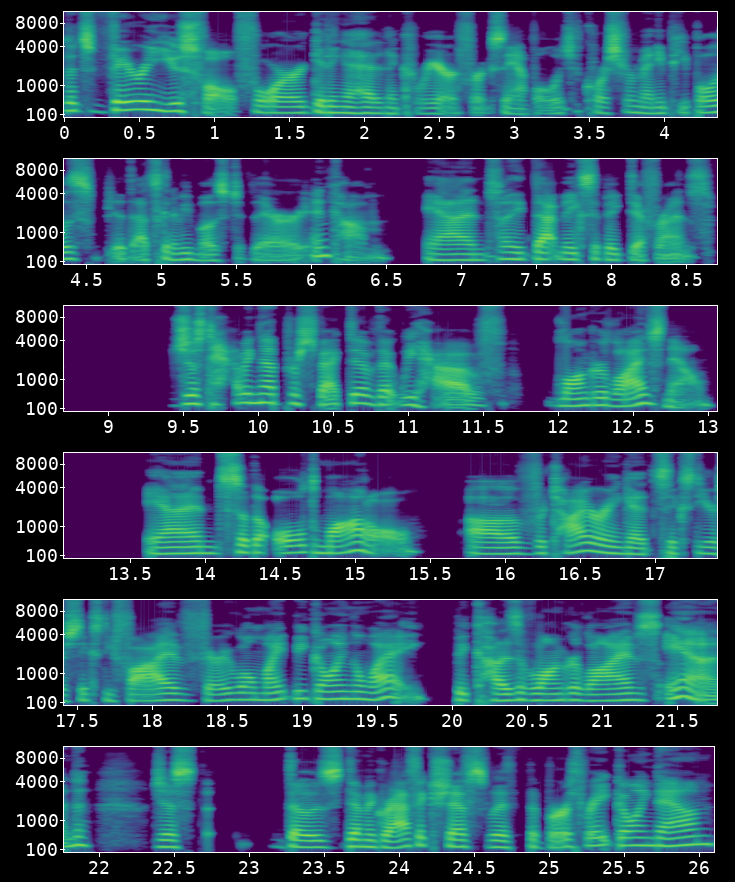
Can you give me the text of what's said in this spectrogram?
that's very useful for getting ahead in a career, for example, which of course for many people is that's going to be most of their income. And I think that makes a big difference. Just having that perspective that we have longer lives now. And so the old model of retiring at 60 or 65 very well might be going away because of longer lives and just those demographic shifts with the birth rate going down.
